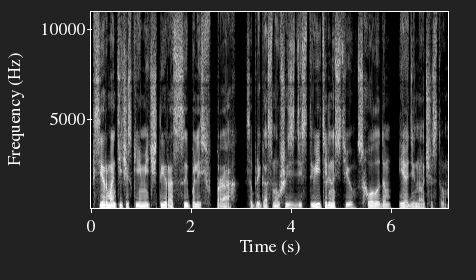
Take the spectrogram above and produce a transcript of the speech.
Все романтические мечты рассыпались в прах, соприкоснувшись с действительностью, с холодом и одиночеством.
